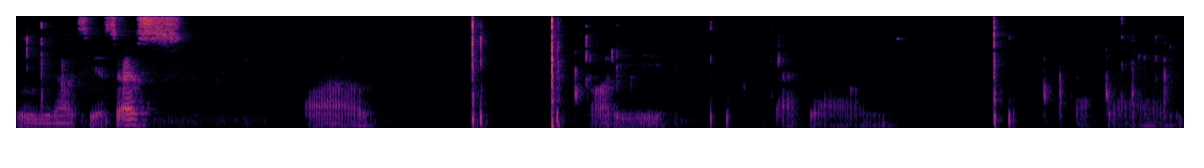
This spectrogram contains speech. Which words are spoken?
blue.css, uh, body, background, background,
